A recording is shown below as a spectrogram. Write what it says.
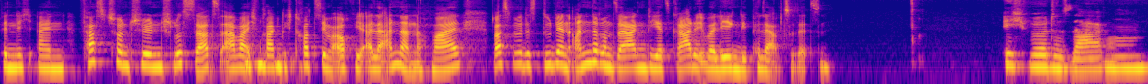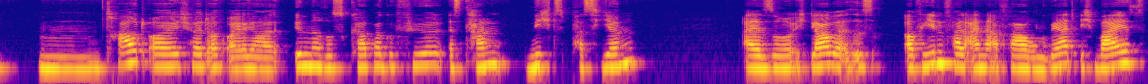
Finde ich einen fast schon schönen Schlusssatz, aber ich frage dich trotzdem auch wie alle anderen nochmal. Was würdest du denn anderen sagen, die jetzt gerade überlegen, die Pille abzusetzen? Ich würde sagen, hm, traut euch, hört auf euer inneres Körpergefühl. Es kann nichts passieren. Also ich glaube, es ist auf jeden Fall eine Erfahrung wert. Ich weiß,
